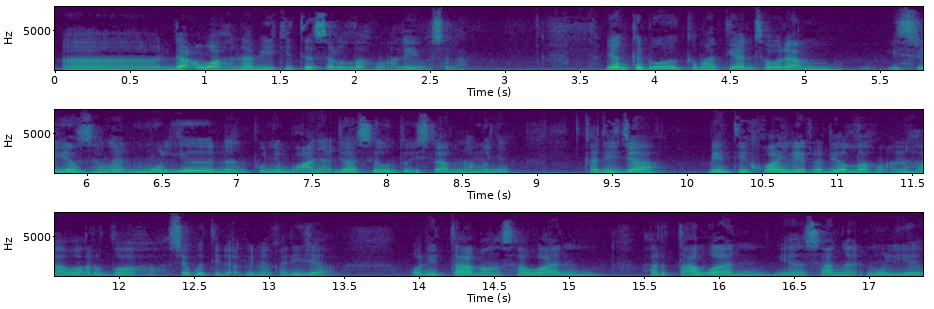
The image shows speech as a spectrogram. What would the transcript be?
Uh, dakwah Nabi kita sallallahu alaihi wasallam. Yang kedua kematian seorang isteri yang sangat mulia dan punya banyak jasa untuk Islam namanya Khadijah binti Khuwailid radhiyallahu anha wa ardhaha. Siapa tidak kenal Khadijah? Wanita bangsawan, hartawan yang sangat mulia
